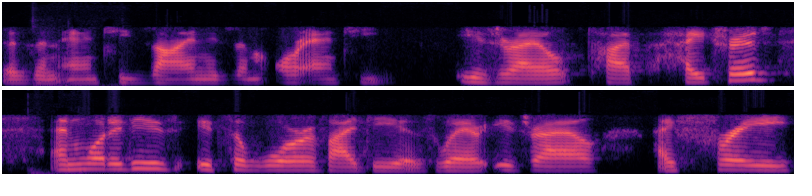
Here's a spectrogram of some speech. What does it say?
as an anti Zionism or anti Israel type hatred. And what it is, it's a war of ideas where Israel, a free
